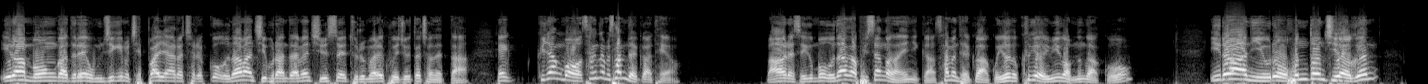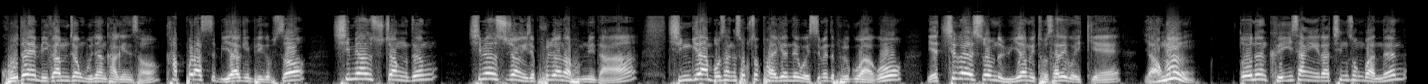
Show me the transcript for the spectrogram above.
이러한 모험가들의 움직임을 재빨리 알아차렸고 은하만 지불한다면 질서의 두루마리를 구해주겠다 전했다. 그냥, 그냥 뭐 상점에 사면 될 것 같아요. 마을에서 이거 뭐 은하가 비싼 건 아니니까 사면 될 것 같고 이거는 크게 의미가 없는 것 같고 이러한 이유로 혼돈 지역은 고대 미감정 문양 각인서, 카프라스 미확인 비급서, 심연 수정 등 심연 수정이 이제 풀려나 봅니다. 징계한 보상이 속속 발견되고 있음에도 불구하고 예측할 수 없는 위험이 도사리고 있기에 영웅 또는 그 이상이라 칭송받는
